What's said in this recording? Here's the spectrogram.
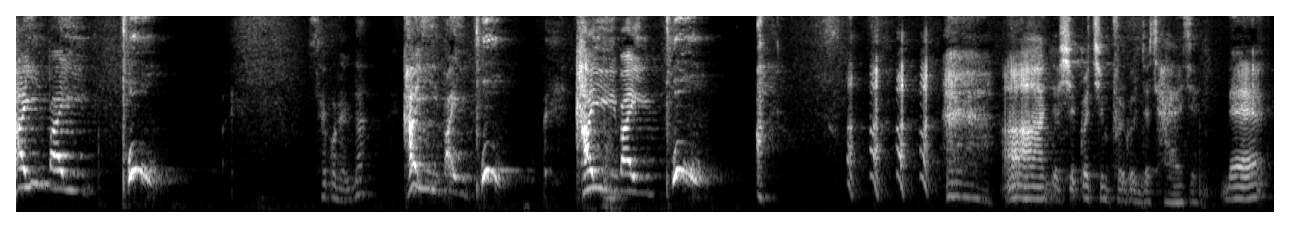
가위바위보. 세 번 했나? 가위바위보, 가위바위보. 아, 아 이제 씻고 짐 풀고 이제 자야지. 네.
